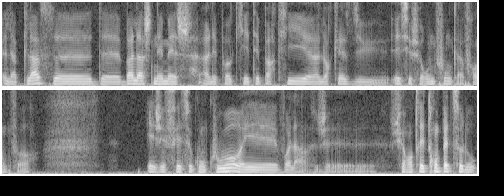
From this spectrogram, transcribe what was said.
la, place de Balach Nemesh à l'époque, qui était parti à l'orchestre du Essische Rundfunk à Francfort. Et j'ai fait ce concours et voilà, je, je suis rentré trompette solo.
